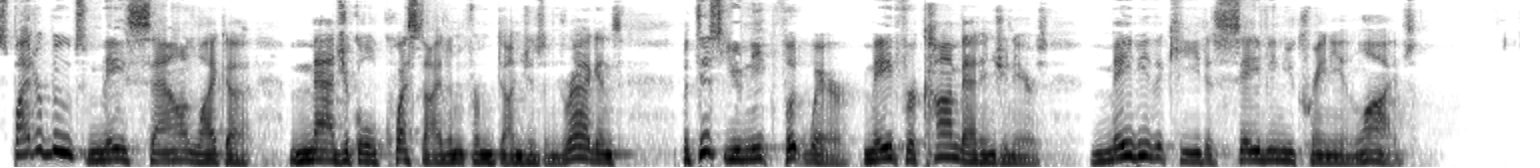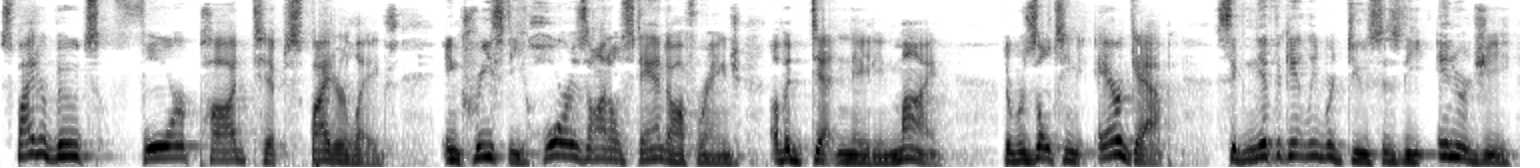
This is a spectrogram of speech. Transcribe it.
Spider boots may sound like a magical quest item from Dungeons and Dragons, but this unique footwear made for combat engineers may be the key to saving Ukrainian lives. Spider boots' four pod-tipped spider legs increase the horizontal standoff range of a detonating mine. The resulting air gap significantly reduces the energy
